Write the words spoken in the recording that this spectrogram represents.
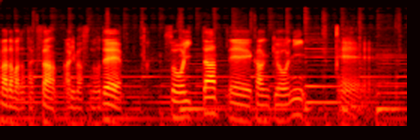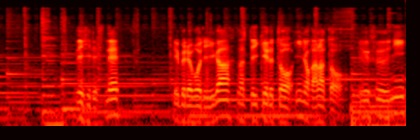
まだまだたくさんありますので、そういった、えー、環境に、えー、ぜひですね、リブレボディがなっていけるといいのかなというふうに、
